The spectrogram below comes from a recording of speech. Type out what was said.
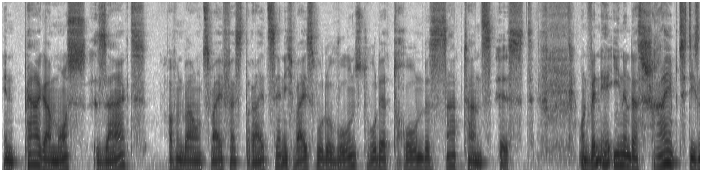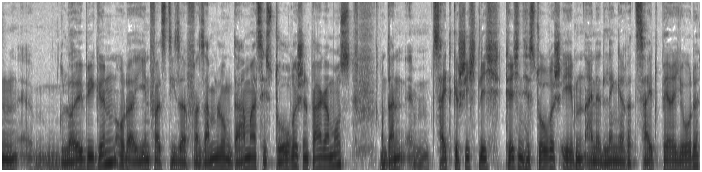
in Pergamos sagt, Offenbarung 2, Vers 13, ich weiß, wo du wohnst, wo der Thron des Satans ist. Und wenn er ihnen das schreibt, diesen ähm, Gläubigen oder jedenfalls dieser Versammlung damals historisch in Pergamos und dann ähm, zeitgeschichtlich, kirchenhistorisch eben eine längere Zeitperiode,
